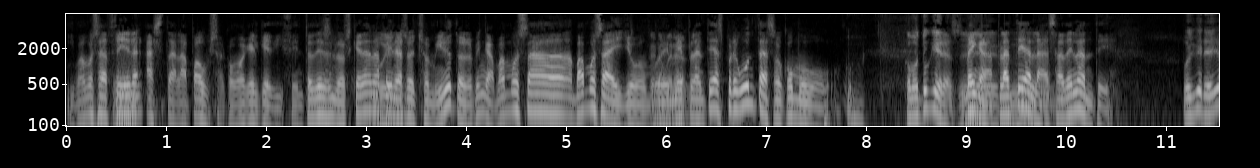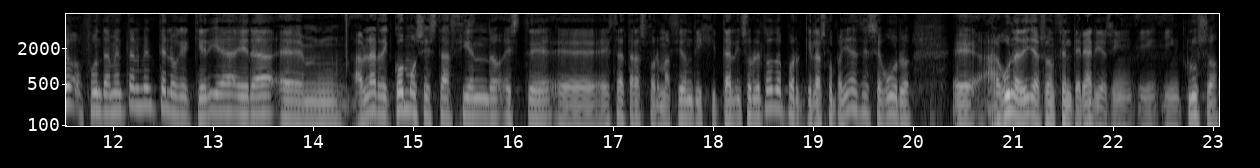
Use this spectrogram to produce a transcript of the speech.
y vamos a hacer hasta la pausa, como aquel que dice. Entonces nos quedan apenas ocho minutos. Venga, vamos a, vamos a ello. ¿Me planteas preguntas o cómo? Como tú quieras. Venga, eh, plantealas, mm. adelante. Pues mire, yo fundamentalmente lo que quería era em, hablar de cómo se está haciendo este, eh, esta transformación digital y sobre todo porque las compañías de seguro, eh, algunas de ellas son centenarias incluso,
